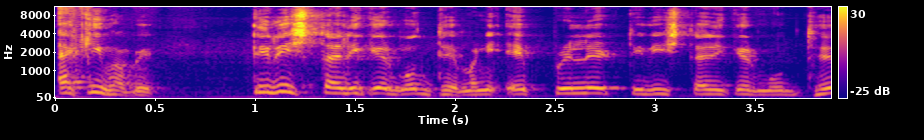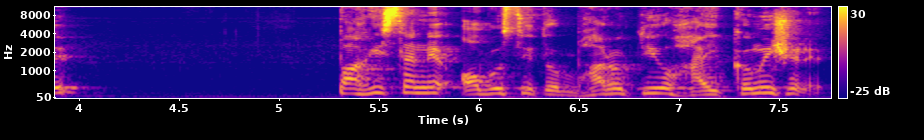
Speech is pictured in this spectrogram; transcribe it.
একইভাবে তিরিশ তারিখের মধ্যে মানে এপ্রিলের তিরিশ তারিখের মধ্যে পাকিস্তানে অবস্থিত ভারতীয় হাই কমিশনের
